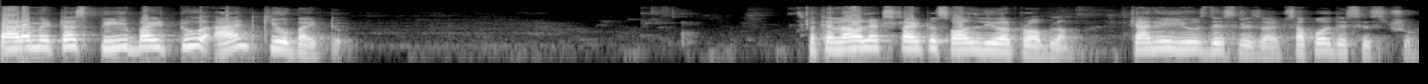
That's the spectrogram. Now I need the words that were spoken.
parameters p by 2 and q by 2. Okay, now let us try to solve your problem. Can we use this result? Suppose this is true.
